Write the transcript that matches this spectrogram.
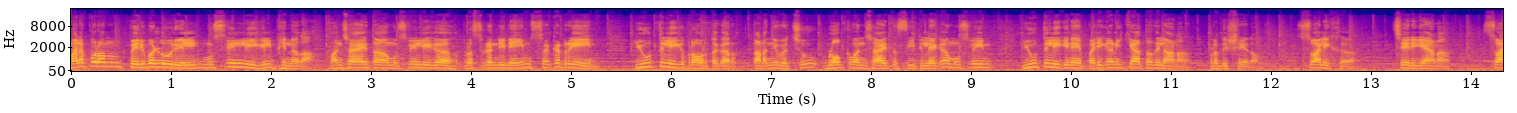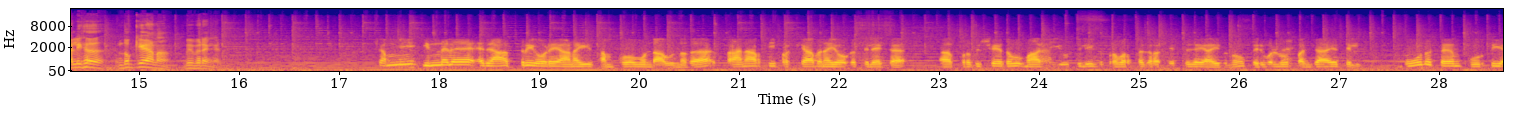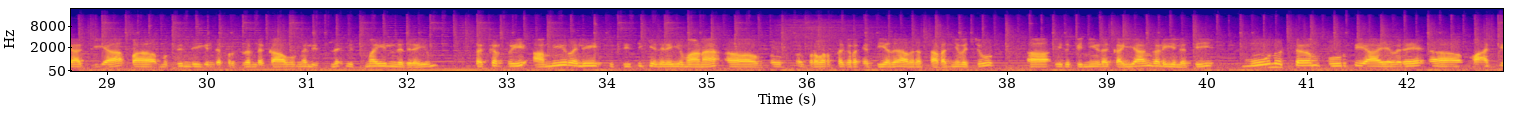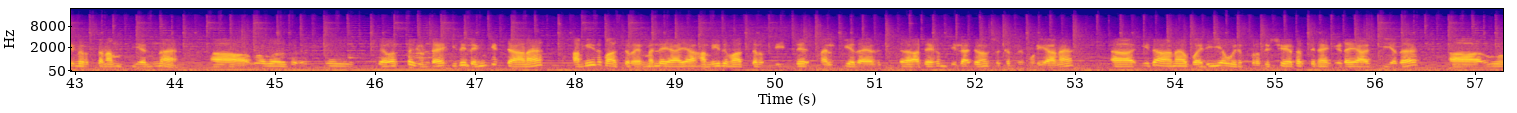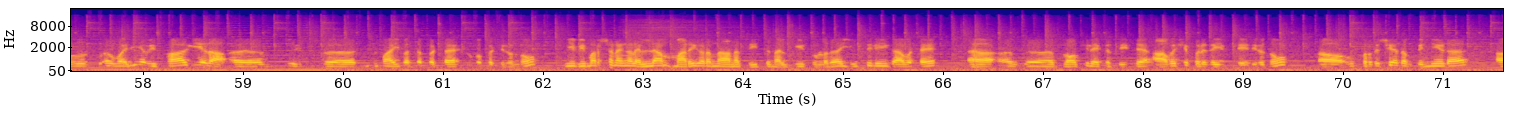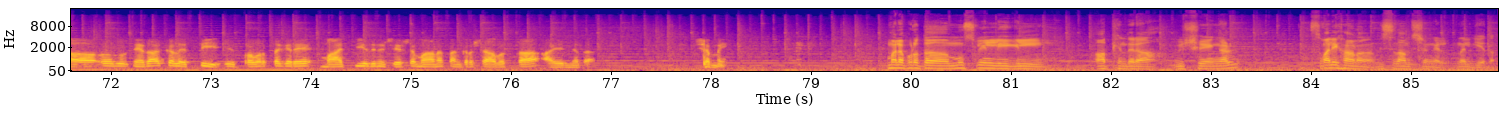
മലപ്പുറം പെരുവള്ളൂരിൽ മുസ്ലിം ലീഗിൽ ഭിന്നത. പഞ്ചായത്ത് മുസ്ലിം ലീഗ് പ്രസിഡന്റിനെയും സെക്രട്ടറിയെയും യൂത്ത് ലീഗ് പ്രവർത്തകർ തടഞ്ഞുവെച്ചു. ബ്ലോക്ക് പഞ്ചായത്ത് സീറ്റിലേക്ക് മുസ്ലിം യൂത്ത് ലീഗിനെ പരിഗണിക്കാത്തതിലാണ് പ്രതിഷേധം. സ്വാലിഹ് ചേരുകയാണ്. സ്വാലിഹ് എന്തൊക്കെയാണ് വിവരങ്ങൾ? ഷമ്മി ഇന്നലെ രാത്രിയോടെയാണ് ഈ സംഭവം ഉണ്ടാവുന്നത്. സ്ഥാനാർത്ഥി പ്രഖ്യാപന യോഗത്തിലേക്ക് പ്രതിഷേധവുമായി യൂത്ത് ലീഗ് പ്രവർത്തകർ എത്തുകയായിരുന്നു. പെരുവള്ളൂർ പഞ്ചായത്തിൽ മൂന്ന് ടേം പൂർത്തിയാക്കിയ മുസ്ലിം ലീഗിന്റെ പ്രസിഡന്റ് കാവുങ്ങൽ ഇസ്മായിലിനെതിരെയും സെക്രട്ടറി അമീർ അലി സിദ്ദിഖിക്കെതിരെയുമാണ് പ്രവർത്തകർ എത്തിയത്. അവരെ തടഞ്ഞു വെച്ചു ഇത് പിന്നീട് കയ്യാങ്കളിയിലെത്തി. മൂന്ന് ടേം പൂർത്തിയായവരെ മാറ്റി നിർത്തണം എന്ന് വ്യവസ്ഥയുണ്ട്. ഇത് ലംഘിച്ചാണ് Hameed master M L A ആയ ഹമീദ് മാസ്റ്റർ സീറ്റ് നൽകിയത്. അദ്ദേഹം ജില്ലാ ജനറൽ സെക്രട്ടറി കൂടിയാണ്. ഇതാണ് വലിയ ഒരു പ്രതിഷേധത്തിന് ഇടയാക്കിയത്. വലിയ വിഭാഗീയത ഇതുമായി ബന്ധപ്പെട്ട് രൂപപ്പെട്ടിരുന്നു. ഈ വിമർശനങ്ങളെല്ലാം മറികടന്നാണ് സീറ്റ് നൽകിയിട്ടുള്ളത്. യൂത്ത് ലീഗ് ആവട്ടെ ബ്ലോക്കിലേക്ക് സീറ്റ് ആവശ്യപ്പെടുകയും ചെയ്തിരുന്നു. പ്രതിഷേധം പിന്നീട് നേതാക്കൾ എത്തി പ്രവർത്തകരെ മാറ്റിയതിനു ശേഷമാണ് സംഘർഷാവസ്ഥ അയഞ്ഞത് ഷമ്മേ. മലപ്പുറത്ത് മുസ്ലിം ലീഗിൽ ആഭ്യന്തര വിഷയങ്ങൾ സ്വാലിഹാണ് വിശദാംശങ്ങൾ നൽകിയത്.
